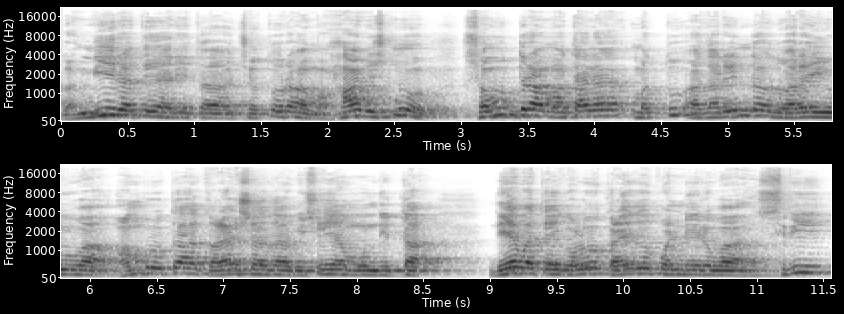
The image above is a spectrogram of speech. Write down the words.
ಗಂಭೀರತೆ ಅರಿತ ಚತುರ ಮಹಾವಿಷ್ಣು ಸಮುದ್ರ ಮಥನ ಮತ್ತು ಅದರಿಂದ ದೊರೆಯುವ ಅಮೃತ ಕಳಶದ ವಿಷಯ ಮುಂದಿಟ್ಟ. ದೇವತೆಗಳು ಕಳೆದುಕೊಂಡಿರುವ ಶ್ರೀ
